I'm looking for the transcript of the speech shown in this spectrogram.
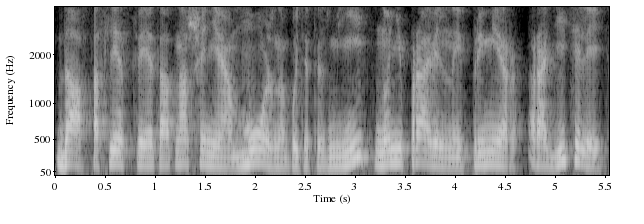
Да, впоследствии это отношение можно будет изменить, но неправильный пример родителей,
